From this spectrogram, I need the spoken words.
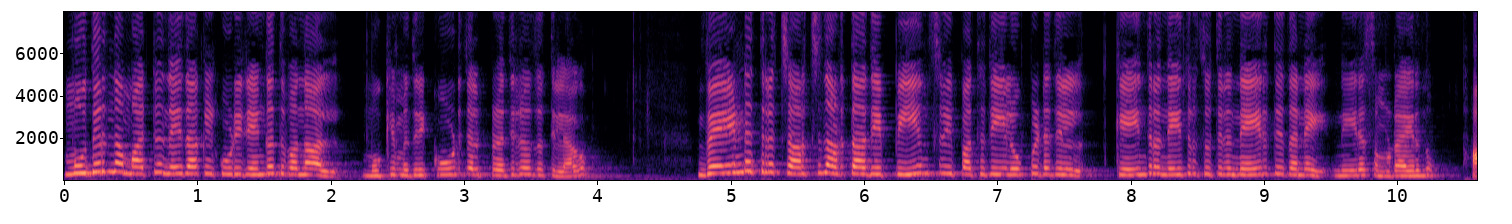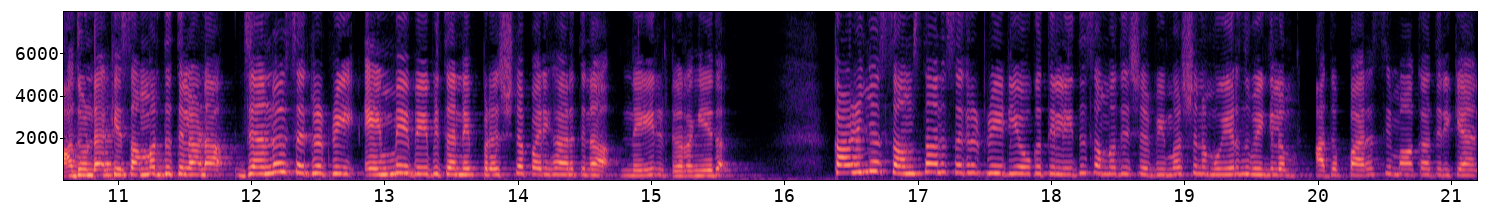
മുതിർന്ന മറ്റു നേതാക്കൾ കൂടി രംഗത്ത് വന്നാൽ മുഖ്യമന്ത്രി കൂടുതൽ പ്രതിരോധത്തിലാകും. വേണ്ടത്ര ചർച്ച നടത്താതെ പി എം ശ്രീ പദ്ധതിയിൽ ഒപ്പിട്ടതിൽ കേന്ദ്ര നേതൃത്വത്തിന് നേരത്തെ തന്നെ നീരസമുണ്ടായിരുന്നു അതുണ്ടാക്കിയ സമ്മർദ്ദത്തിലാണ് general secretary M A Baby തന്നെ പ്രശ്ന പരിഹാരത്തിന് നേരിട്ടിറങ്ങിയത്. കഴിഞ്ഞ സംസ്ഥാന സെക്രട്ടേറിയറ്റ് യോഗത്തിൽ ഇത് സംബന്ധിച്ച് വിമർശനം ഉയർന്നുവെങ്കിലും അത് പരസ്യമാക്കാതിരിക്കാൻ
